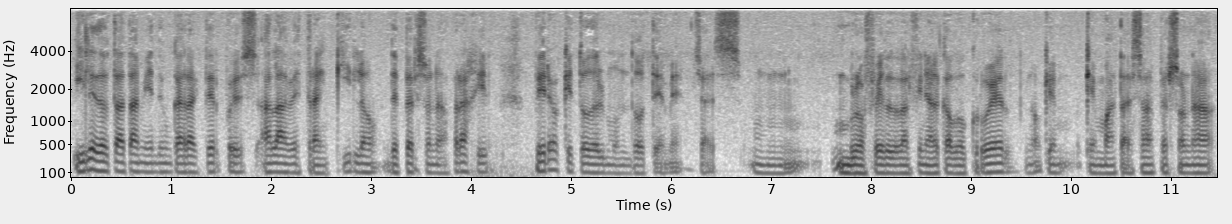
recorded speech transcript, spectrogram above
y le dota también de un carácter pues a la vez tranquilo de persona frágil pero que todo el mundo teme o sea es un, un al fin y al cabo cruel ¿no? que, que mata a esa persona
